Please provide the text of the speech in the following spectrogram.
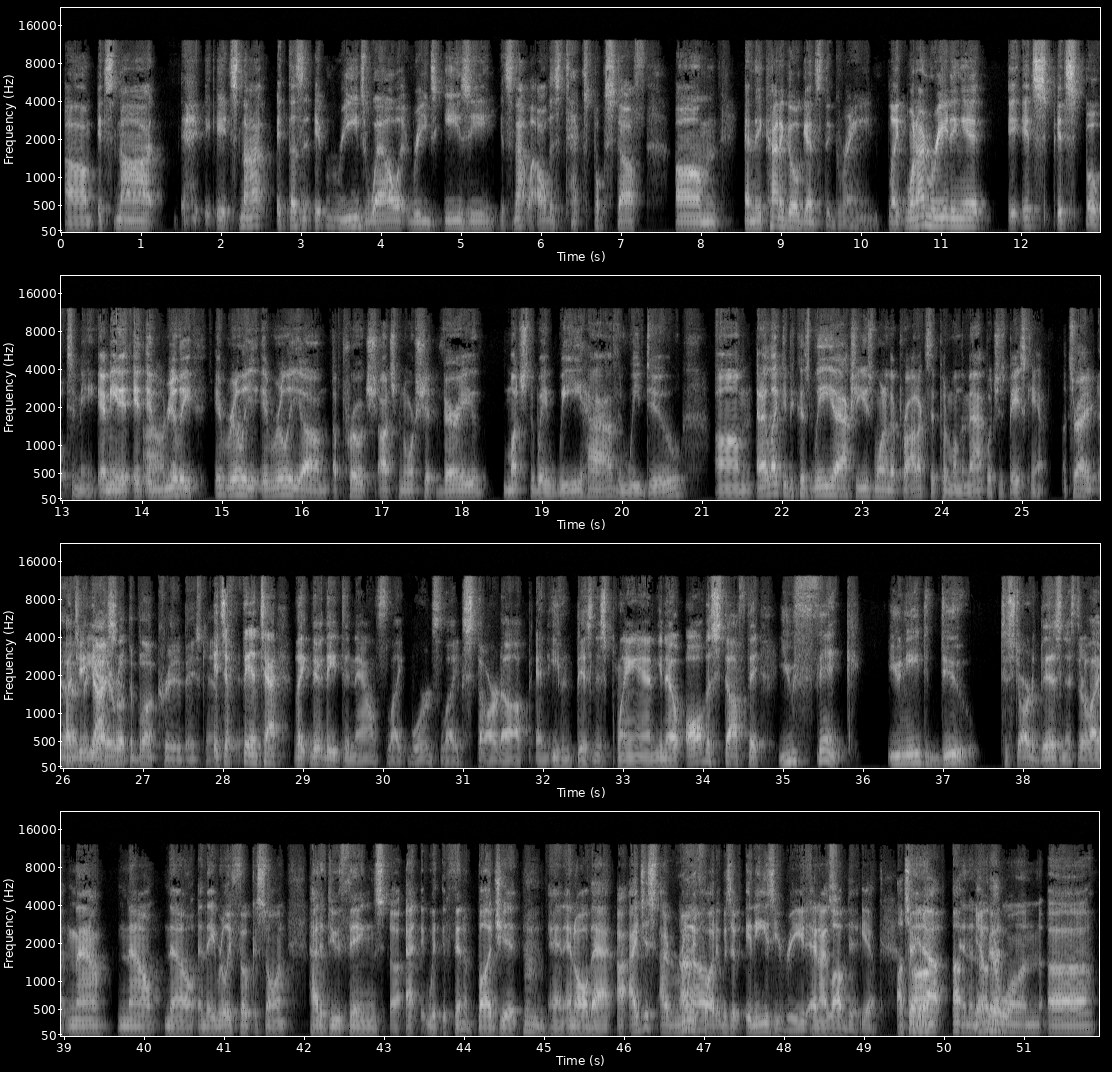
Um, it's not it's not it doesn't it reads well it reads easy. It's not like all this textbook stuff. Um and they kind of go against the grain. Like when i'm reading it it it's it spoke to me. I mean it it, it Oh, okay. really it really it really um approached entrepreneurship very much the way we have and we do um and i liked it because we actually used one of their products that put them on the map which is basecamp That's right. Uh, Uh, the G- guy yeah, who wrote the book created Basecamp. it's a fantastic like they, they denounce like words like startup and even business plan you know all the stuff that you think you need to do to start a business they're like no no no and they really focus on how to do things uh, at, within a budget Hmm. and and all that i, I just i really Oh. thought it was a, an easy read and i loved it yeah I'll check it Um, out. Uh, and another ahead. one uh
